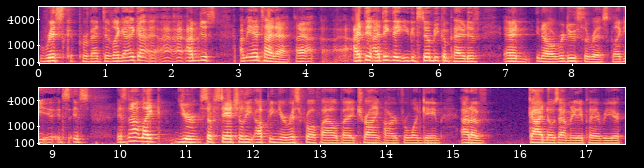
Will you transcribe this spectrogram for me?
risk preventive. Like I, I, I I'm just I'm anti that. I, I I think I think that you can still be competitive and you know reduce the risk. Like it's it's it's not like you're substantially upping your risk profile by trying hard for one game out of God knows how many they play every year.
